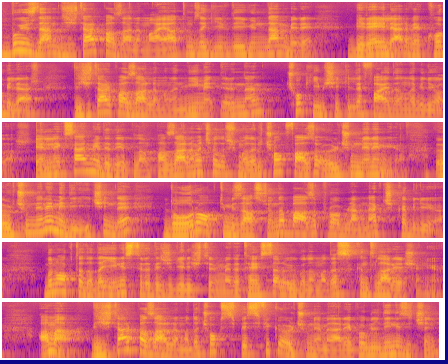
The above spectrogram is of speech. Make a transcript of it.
Bu yüzden dijital pazarlama hayatımıza girdiği günden beri bireyler ve kobiler dijital pazarlamanın nimetlerinden çok iyi bir şekilde faydalanabiliyorlar. Geleneksel medyada yapılan pazarlama çalışmaları çok fazla ölçümlenemiyor. Ölçümlenemediği için de doğru optimizasyonda bazı problemler çıkabiliyor. Bu noktada da yeni strateji geliştirmede, testler uygulamada sıkıntılar yaşanıyor. Ama dijital pazarlamada çok spesifik ölçümlemeler yapabildiğiniz için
